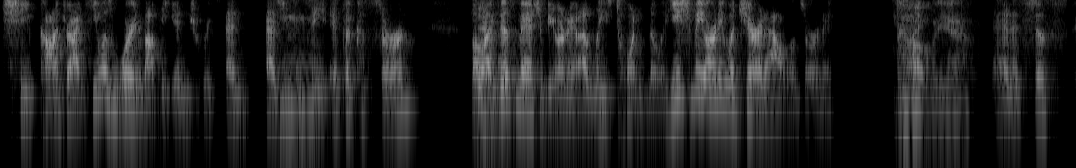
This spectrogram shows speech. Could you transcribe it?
cheap contract, he was worried about the injuries, and as you can Mm. see, it's a concern. But like this man should be earning at least 20 million. He should be earning what Jarrett Allen's earning. Oh yeah. And it's just,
